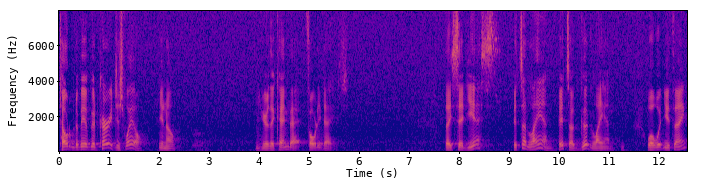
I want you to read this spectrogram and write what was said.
Told them to be of good courage as well, you know. And here they came back, 40 days. They said, Yes, it's a land. It's a good land. Well, wouldn't you think?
